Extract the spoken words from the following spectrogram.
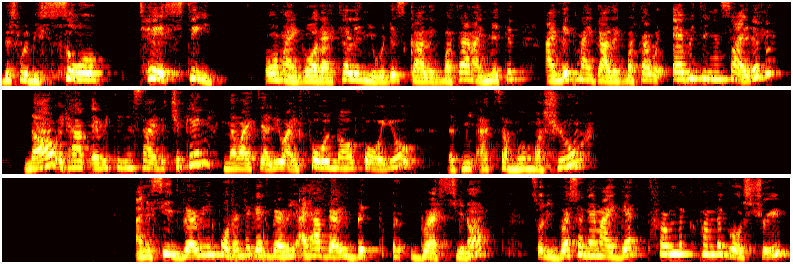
this will be so tasty. Oh my God, I'm telling you, with this garlic butter, and I make it, I make my garlic butter with everything inside it. Now it have everything inside the chicken. Now I tell you, I fold now for you. Let me add some more mushroom. And you see, it's very important to get very, I have very big uh, breasts, you know. So the breasts of them I get from the from the grocery,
